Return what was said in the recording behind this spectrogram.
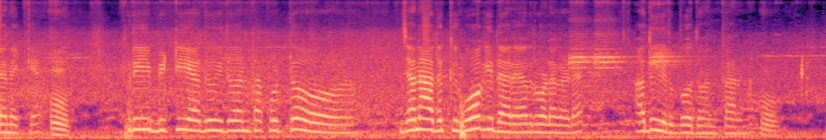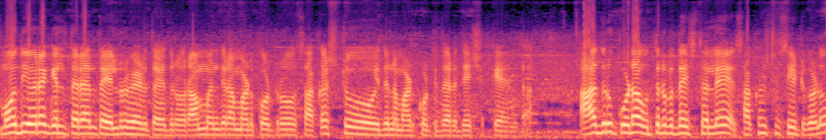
ಜನಕ್ಕೆ. ಹ್ಞೂ ಫ್ರೀ ಬಿಟ್ಟಿ ಅದು ಇದು ಅಂತ ಕೊಟ್ಟು ಜನ ಅದಕ್ಕೆ ಹೋಗಿದ್ದಾರೆ ಅದರೊಳಗಡೆ. ಅದು ಇರ್ಬೋದು ಒಂದು ಕಾರಣ. ಮೋದಿಯವರೇ ಗೆಲ್ತಾರೆ ಅಂತ ಎಲ್ಲರೂ ಹೇಳ್ತಾ ಇದ್ರು. ರಾಮ ಮಂದಿರ ಮಾಡಿಕೊಟ್ರು ಸಾಕಷ್ಟು ಇದನ್ನು ಮಾಡಿಕೊಟ್ಟಿದ್ದಾರೆ ದೇಶಕ್ಕೆ ಅಂತ. ಆದರೂ ಕೂಡ ಉತ್ತರ ಪ್ರದೇಶದಲ್ಲೇ ಸಾಕಷ್ಟು ಸೀಟ್ಗಳು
